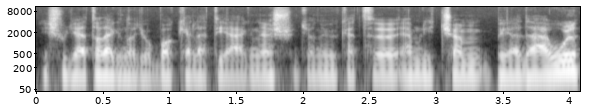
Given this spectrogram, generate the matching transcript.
és ugye hát a legnagyobb a keleti Ágnes, hogy a nőket említsem például.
